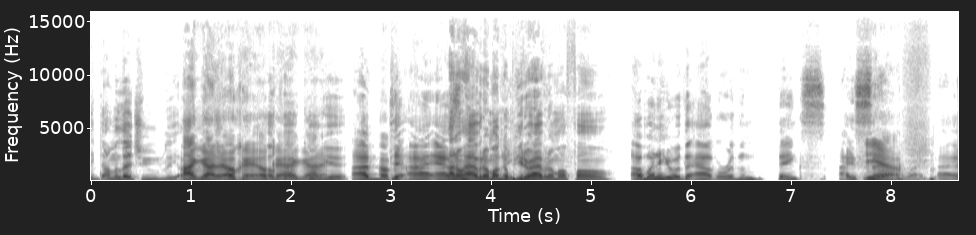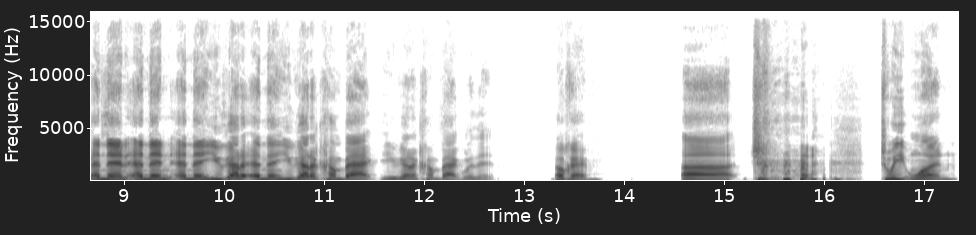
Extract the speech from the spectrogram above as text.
I'm gonna let you. I'm I got let it. you Okay, do okay, I got cool, it. Yeah. I, Okay. I, I don't have it on my computer. I have it on my phone. I want to hear what the algorithm thinks I sound yeah, like. I and then and then and then you gotta and then you gotta come back. You gotta come back with it. Okay. Uh, tweet one:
